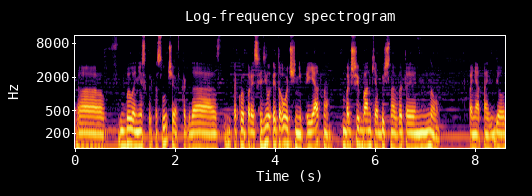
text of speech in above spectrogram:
было несколько случаев, когда такое происходило. Это очень неприятно. Большие банки обычно в это, ну, понятное дело,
